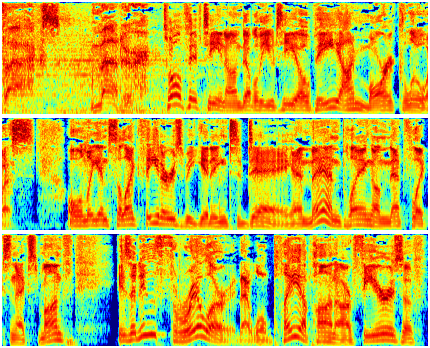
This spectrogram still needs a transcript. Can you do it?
Facts matter. 1215 on WTOP. I'm Mark Lewis. Only in select theaters beginning today and then playing on Netflix next month is a new thriller that will play upon our fears of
